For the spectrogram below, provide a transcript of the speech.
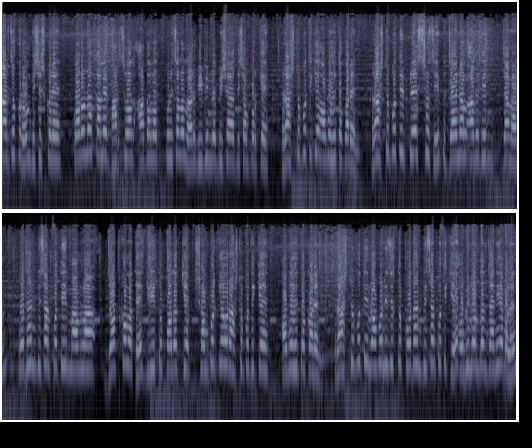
কার্যক্রম, বিশেষ করে করোনা কালে ভার্চুয়াল আদালত পরিচালনার বিভিন্ন বিষয়াদি সম্পর্কে রাষ্ট্রপতিকে অবহিত করেন। রাষ্ট্রপতির প্রেস সচিব জয়নাল আবেদিন জানান, প্রধান বিচারপতি মামলা জট কমাতে গৃহীত পদক্ষেপ সম্পর্কেও রাষ্ট্রপতিকে অবহিত করেন। রাষ্ট্রপতি নবনিযুক্ত প্রধান বিচারপতিকে অভিনন্দন জানিয়ে বলেন,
